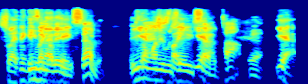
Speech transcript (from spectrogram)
so I think it's Even like, at okay, 87, even Yeah, when he was like, 87 top. Yeah. yeah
